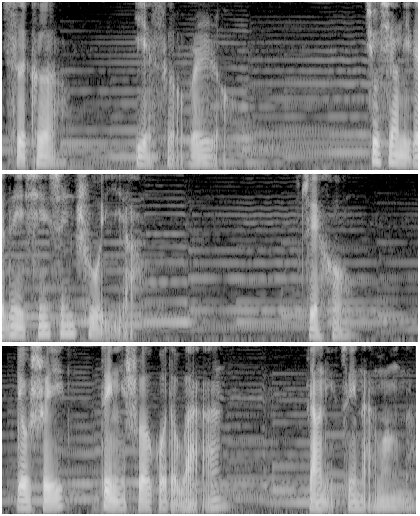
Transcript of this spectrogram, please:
此刻，夜色温柔，就像你的内心深处一样。最后，有谁对你说过的晚安？让你最难忘呢？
